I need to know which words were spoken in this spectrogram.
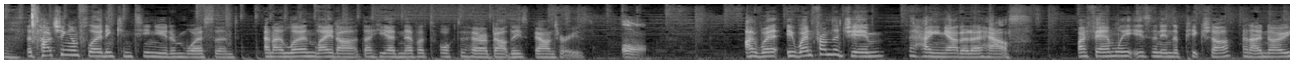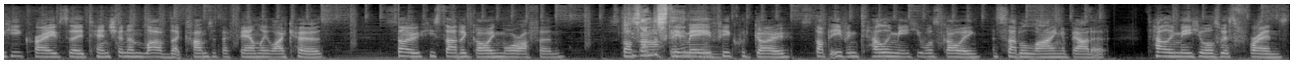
Mm. The touching and flirting continued and worsened, and I learned later that he had never talked to her about these boundaries. Oh. I went it went from the gym to hanging out at her house. My family isn't in the picture, and I know he craves the attention and love that comes with a family like hers. So he started going more often. Stopped She's asking me if he could go. Stopped even telling me he was going and started lying about it. Telling me he was with friends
